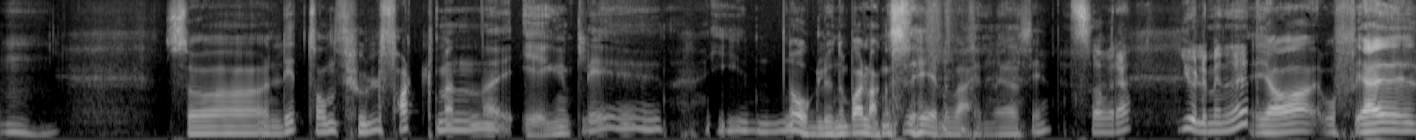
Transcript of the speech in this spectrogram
Mm. Så litt sånn full fart, men eh, egentlig i noenlunde balanse hele veien, vil jeg si. Så bra. Juleminnet ditt? Ja, uff, jeg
